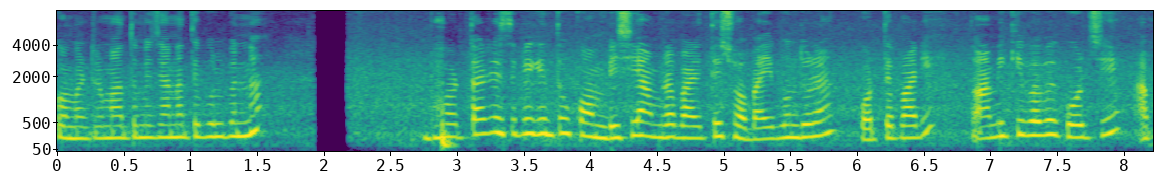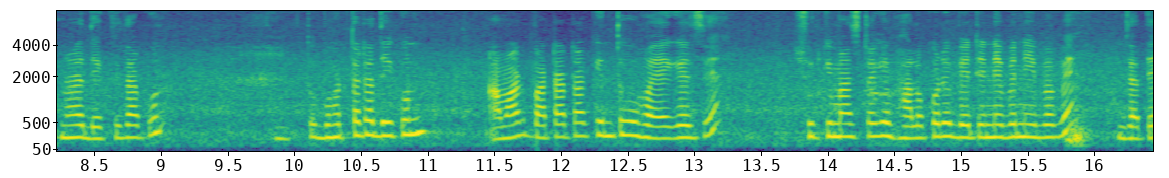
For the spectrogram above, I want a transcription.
কমেন্টের মাধ্যমে জানাতে ভুলবেন না। ভর্তার রেসিপি কিন্তু কম বেশি আমরা বাড়িতে সবাই বন্ধুরা করতে পারি। তো আমি কীভাবে করছি আপনারা দেখতে থাকুন। তো ভর্তাটা দেখুন, আমার বাটাটা কিন্তু হয়ে গেছে। শুটকি মাছটাকে ভালো করে বেটে নেবেন এইভাবে যাতে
